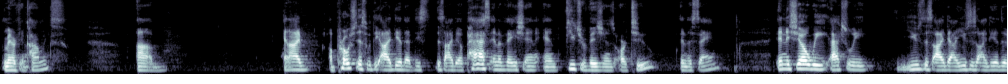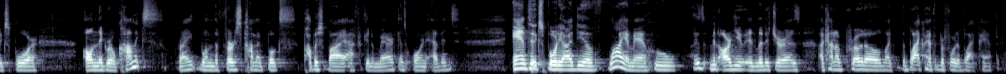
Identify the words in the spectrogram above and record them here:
American comics. Um, and I approach this with the idea that this, this idea of past innovation and future visions are two in the same. In the show, we actually use this idea, I use this idea to explore all Negro comics, right? One of the first comic books published by African Americans, Orrin Evans, and to explore the idea of Lion Man, who has been argued in literature as a kind of proto, like the Black Panther before the Black Panther.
